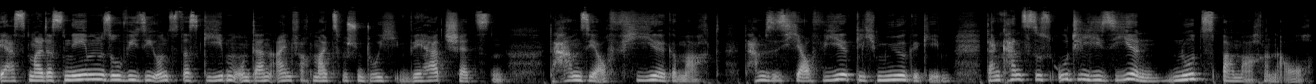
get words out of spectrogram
erstmal das nehmen, so wie sie uns das geben und dann einfach mal zwischendurch wertschätzen. Da haben sie auch viel gemacht. Da haben sie sich ja auch wirklich Mühe gegeben. Dann kannst du es utilisieren, nutzbar machen auch,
